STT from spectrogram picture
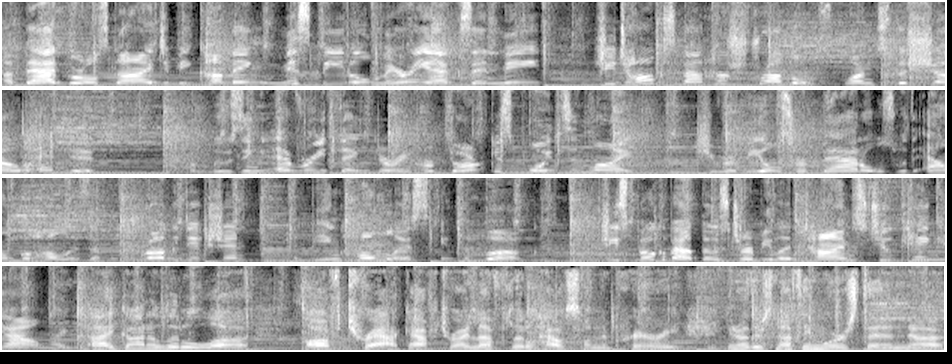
A Bad Girl's Guide to Becoming Miss Beadle, Mary X, and Me, she talks about her struggles once the show ended. From losing everything during her darkest points in life, she reveals her battles with alcoholism and drug addiction and being homeless in the book. She spoke about those turbulent times to KCAL. I, I got a little uh, off track after I left Little House on the Prairie. You know, there's nothing worse than uh,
